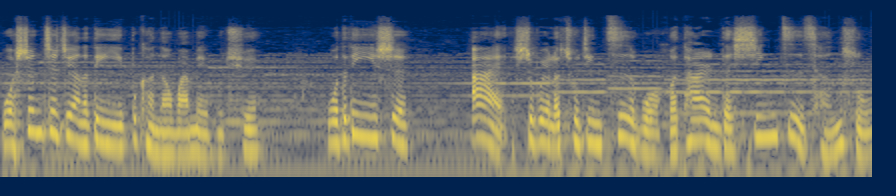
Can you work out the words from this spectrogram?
我深知这样的定义不可能完美无缺。我的定义是：爱是为了促进自我和他人的心智成熟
